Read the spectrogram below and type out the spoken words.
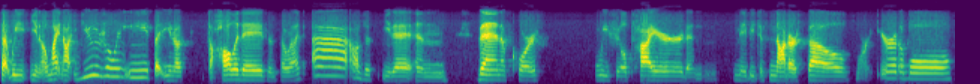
that we, you know, might not usually eat, but you know, the holidays, and so we're like, ah, I'll just eat it, and then of course we feel tired and maybe just not ourselves, more irritable.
